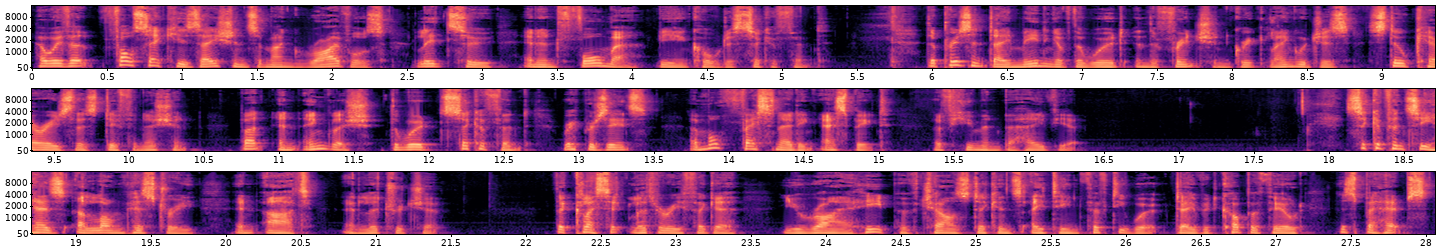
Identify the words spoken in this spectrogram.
However, false accusations among rivals led to an informer being called a sycophant. The present day meaning of the word in the French and Greek languages still carries this definition, but in English, the word sycophant represents a more fascinating aspect of human behaviour. Sycophancy has a long history in art and literature. The classic literary figure Uriah Heep of Charles Dickens' 1850 work David Copperfield is perhaps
